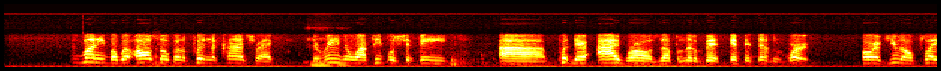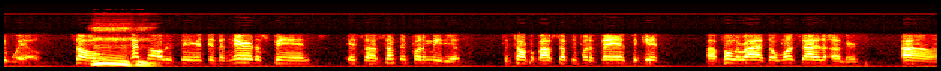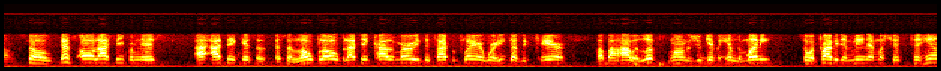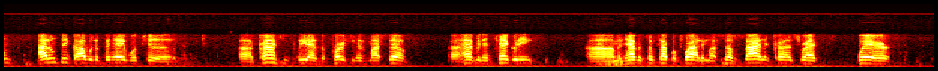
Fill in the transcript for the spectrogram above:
money, but we're also going to put in the contract the reason why people should be uh, put their eyebrows up a little bit if it doesn't work or if you don't play well. So Mhm. that's all this is, is a narrative spin. It's uh, something for the media to talk about, something for the fans to get uh, polarized on one side or the other. Uh, so that's all I see from this. I, I think it's a it's a low blow, but I think Kyler Murray is the type of player where he doesn't care about how it looks as long as you're giving him the money. So it probably didn't mean that much to, to him. I don't think I would have been able to uh, consciously, as a person, as myself, uh, having integrity um, and having some type of pride in myself, sign a contract where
